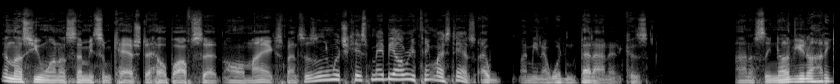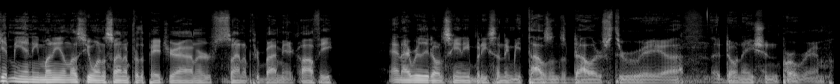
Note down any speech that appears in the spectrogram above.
Unless you want to send me some cash to help offset all my expenses, in which case maybe I'll rethink my stance. I, I mean, I wouldn't bet on it because honestly, none of you know how to get me any money unless you want to sign up for the Patreon or sign up through Buy Me a Coffee. And I really don't see anybody sending me thousands of dollars through a, uh, a donation program.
